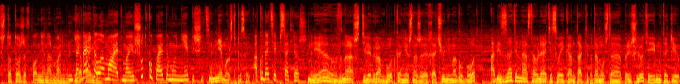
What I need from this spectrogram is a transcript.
что тоже вполне нормально. Я Тогда это ломает мою шутку, поэтому не пишите. Мне можете писать. А куда тебе писать, Леш? Мне в наш телеграм-бот, конечно же, хочу, не могу бот. Обязательно оставляйте свои контакты, потому что пришлете, и мы такие,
